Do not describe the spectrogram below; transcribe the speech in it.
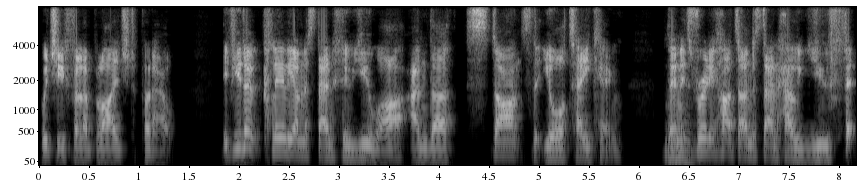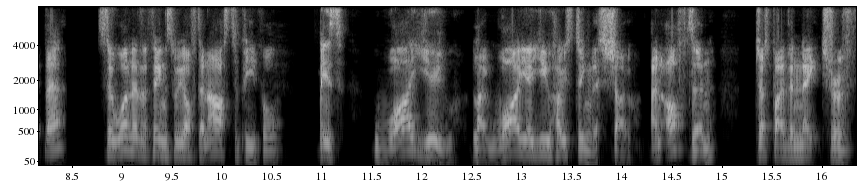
which you feel obliged to put out, if you don't clearly understand who you are and the stance that you're taking, then mm. it's really hard to understand how you fit there. So one of the things we often ask to people is why you? Like, why are you hosting this show? And often, just by the nature of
